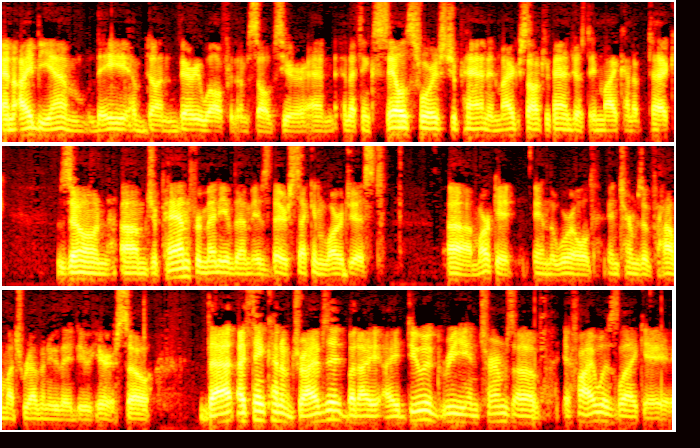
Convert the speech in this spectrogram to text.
And IBM, they have done very well for themselves here. And, and I think Salesforce Japan and Microsoft Japan, just in my kind of tech zone, um, Japan for many of them is their second largest uh, market in the world in terms of how much revenue they do here. So that I think kind of drives it. But I, I do agree in terms of if I was like a,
